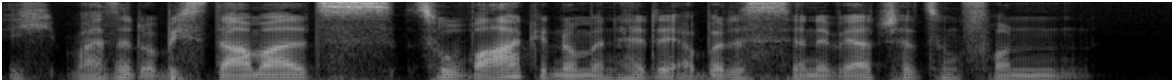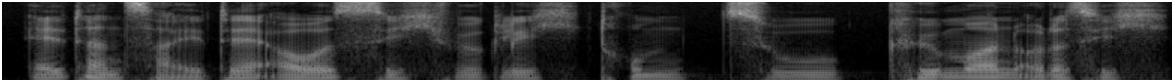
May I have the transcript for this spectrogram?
ich weiß nicht, ob ich es damals so wahrgenommen hätte, aber das ist ja eine Wertschätzung von Elternseite aus, sich wirklich drum zu kümmern oder sich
